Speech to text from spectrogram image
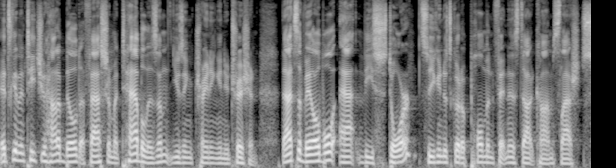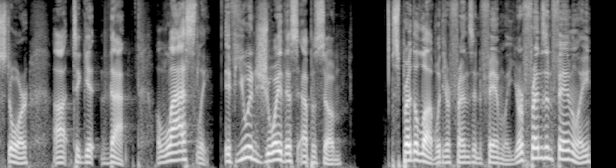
It's going to teach you how to build a faster metabolism using training and nutrition. That's available at the store, so you can just go to poehlmannfitness.com slash store uh, to get that. Lastly, if you enjoy this episode, spread the love with your friends and family. Your friends and family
